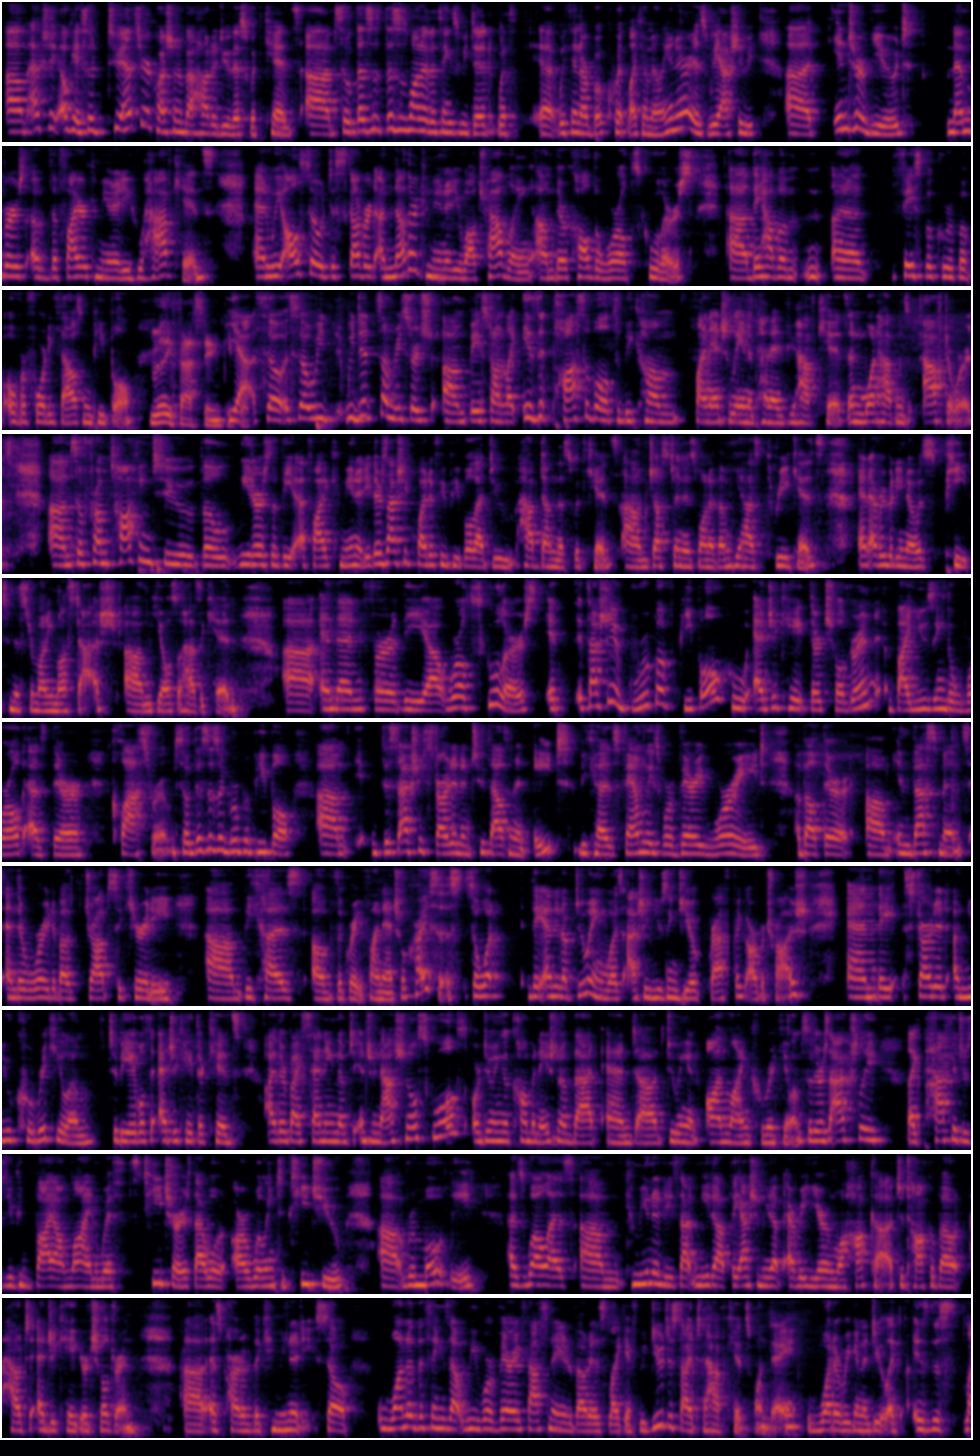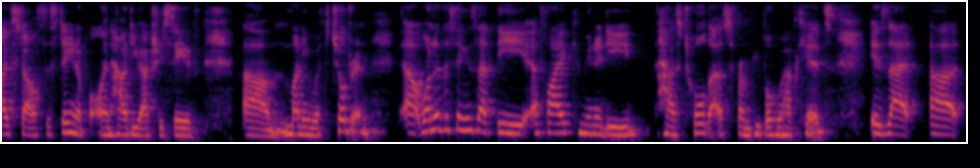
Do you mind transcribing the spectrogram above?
Um, actually, okay. So to answer your question about how to do this with kids, uh, so this is this is one of the things we did with uh, within our book "Quit Like a Millionaire" is we actually uh, interviewed members of the fire community who have kids. And we also discovered another community while traveling. Um, they're called the World Schoolers. Uh, they have a, a Facebook group of over 40,000 people. Really fascinating people. Yeah. So, so we, we did some research um, based on like, is it possible to become financially independent if you have kids and what happens afterwards? Um, so from talking to the leaders of the FI community, there's actually quite a few people that do have done this with kids. Um, Justin is one of them. He has three kids and everybody knows Pete, Mr. Money Mustache. Um, he also has a kid. Uh, and then for the uh, world schoolers, it, it's actually a group of people who educate their children by using the word world as their classroom. So this is a group of people. Um, this actually started in 2008 because families were very worried about their um, investments and they're worried about job security um, because of the great financial crisis. So what they ended up doing was actually using geographic arbitrage and they started a new curriculum to be able to educate their kids either by sending them to international schools or doing a combination of that and uh, doing an online curriculum. So there's actually like packages you can buy online with teachers that will, are willing to teach you uh, remotely as well as um, communities that meet up. They actually meet up every year in Oaxaca to talk about how to educate your children uh, as part of the community. So one of the things that we were very fascinated about is like if we do decide to have kids one day what are we going to do like is this lifestyle sustainable and how do you actually save um, money with children uh, one of the things that the fi community has told us from people who have kids is that uh,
